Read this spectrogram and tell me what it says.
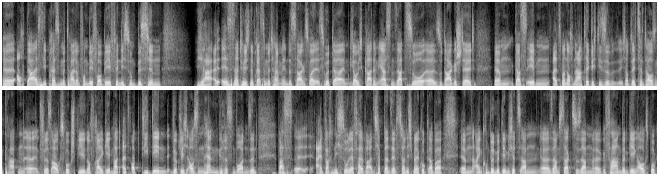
äh, auch da ist die Pressemitteilung vom BVB, finde ich, so ein bisschen ja, es ist natürlich eine Pressemitteilung am Ende des Tages, weil es wird da, glaube ich, gerade im ersten Satz so, äh, so dargestellt, ähm, dass eben, als man noch nachträglich diese, ich glaube, 16.000 Karten äh, für das Augsburg-Spiel noch freigegeben hat, als ob die denen wirklich aus den Händen gerissen worden sind, was äh, einfach nicht so der Fall war. Also ich habe dann selbst zwar nicht mehr geguckt, aber ähm, ein Kumpel, mit dem ich jetzt am äh, Samstag zusammen äh, gefahren bin gegen Augsburg,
